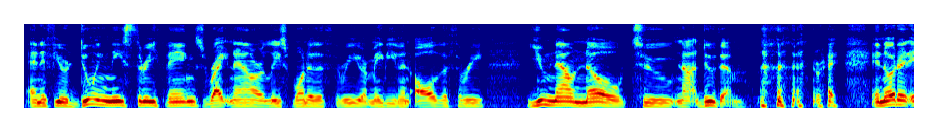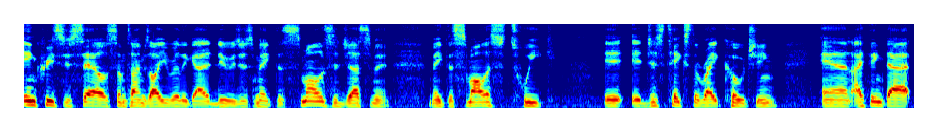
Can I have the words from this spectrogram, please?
And if you're doing these three things right now, or at least one of the three, or maybe even all of the three, you now know to not do them, right? In order to increase your sales, sometimes all you really got to do is just make the smallest adjustment, make the smallest tweak. It, it just takes the right coaching. And I think that,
